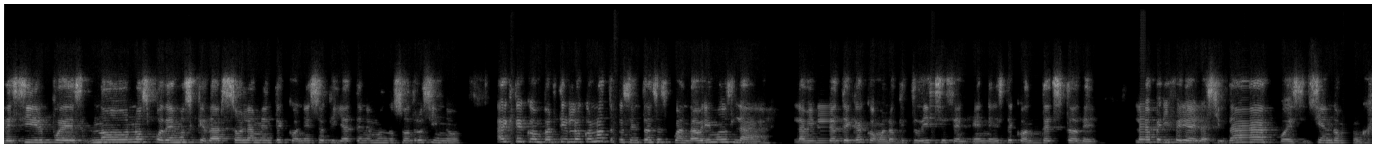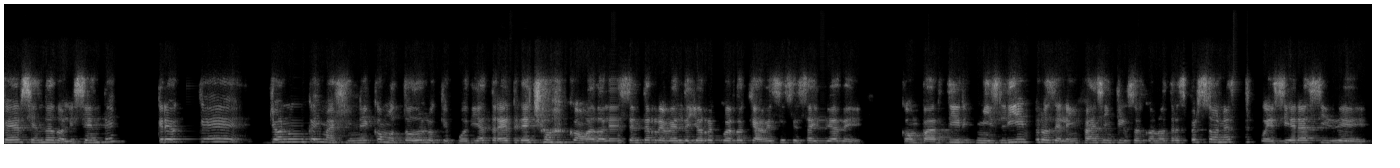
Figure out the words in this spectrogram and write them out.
decir, pues no nos podemos quedar solamente con eso que ya tenemos nosotros, sino hay que compartirlo con otros. Entonces, cuando abrimos la, la biblioteca, como lo que tú dices en, en este contexto de la periferia de la ciudad, pues siendo mujer, siendo adolescente, creo que yo nunca imaginé como todo lo que podía traer. De hecho, como adolescente rebelde, yo recuerdo que a veces esa idea de compartir mis libros de la infancia incluso con otras personas, pues sí era así de,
